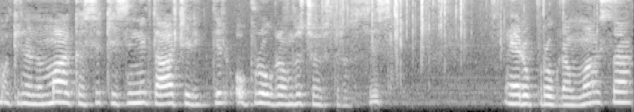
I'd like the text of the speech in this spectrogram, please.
makinenin markası kesinlikle Arçelik'tir. O programda çalıştırın siz. Eğer o program varsa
